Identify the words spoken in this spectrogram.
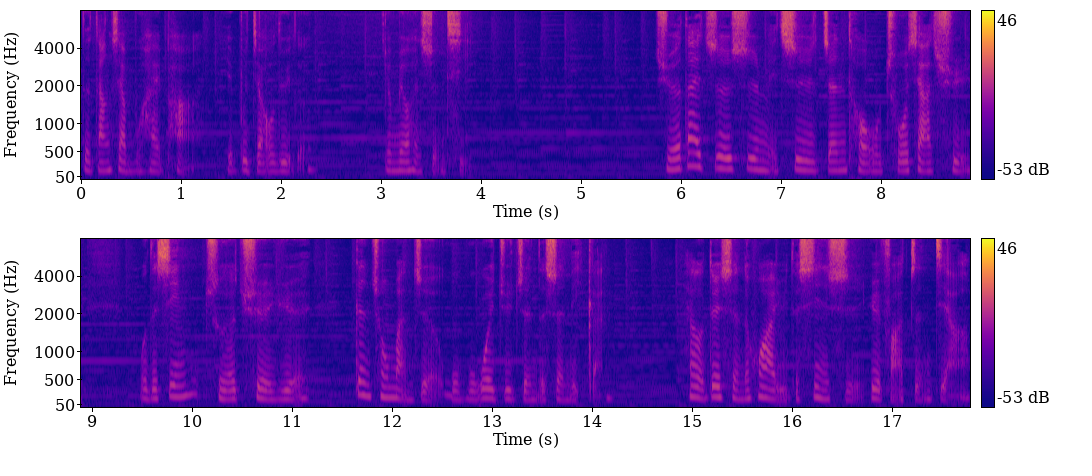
的当下不害怕也不焦虑了，有没有很神奇？取而代之的是，每次针头戳下去，我的心除了雀跃。更充满着我不畏惧真的胜利感，还有对神的话语的信实越发增加。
